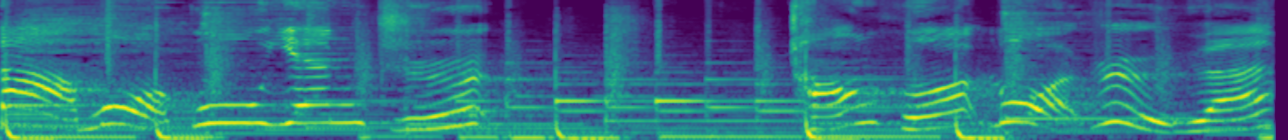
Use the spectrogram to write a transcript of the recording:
大漠孤烟直，长河落日圆。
